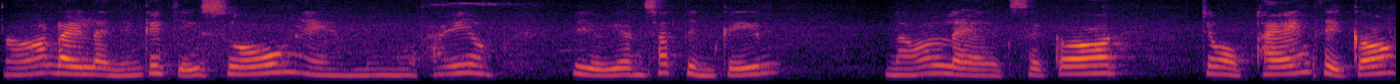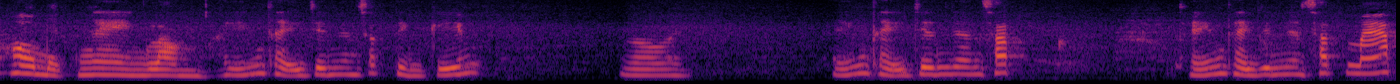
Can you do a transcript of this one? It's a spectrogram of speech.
đó, đây là những cái chỉ số nè, mọi người thấy không? Ví dụ danh sách tìm kiếm, nó là sẽ có, trong một tháng thì có hơn một ngàn lần hiển thị trên danh sách tìm kiếm. Rồi, hiển thị trên danh sách, hiển thị trên danh sách map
